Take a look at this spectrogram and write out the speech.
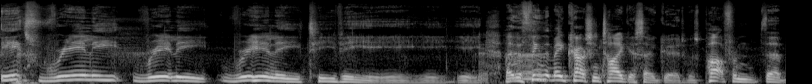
it's really, really, really TV. Like the thing that made Crouching Tiger so good was apart from the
